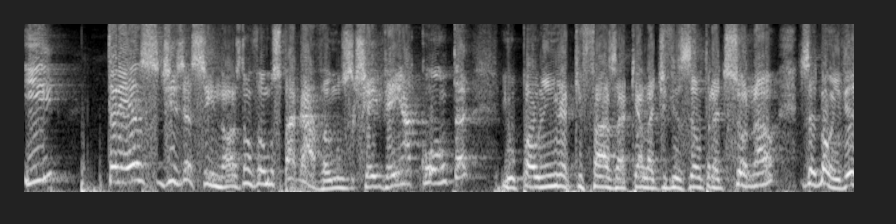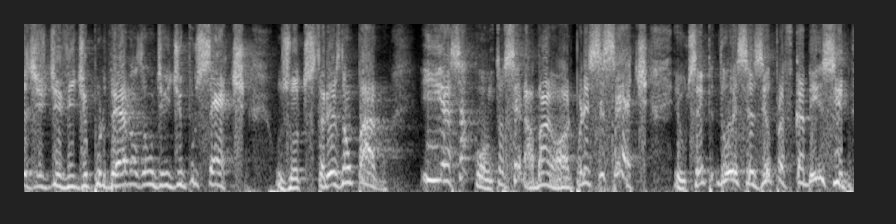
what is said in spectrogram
e Três dizem assim: nós não vamos pagar, vamos, vem a conta, e o Paulinho é que faz aquela divisão tradicional, diz: bom, em vez de dividir por 10, nós vamos dividir por 7. Os outros três não pagam. E essa conta será maior para esses 7. Eu sempre dou esse exemplo para ficar bem simples.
